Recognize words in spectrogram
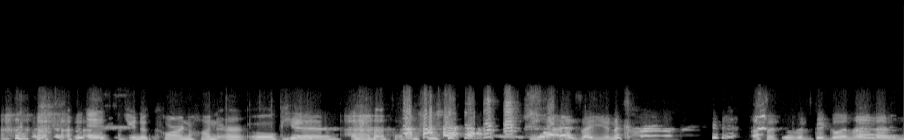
Is unicorn hunter okay? Yeah. what is a unicorn? That's what David's giggling right now.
